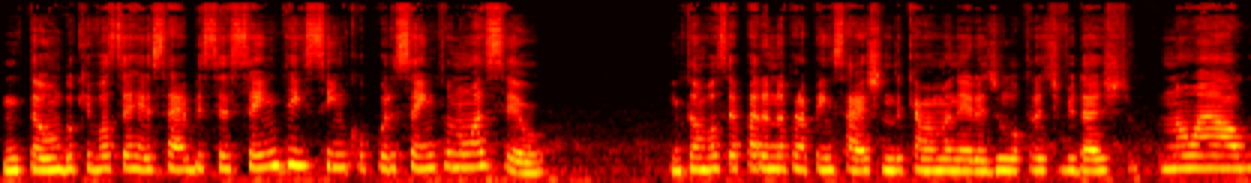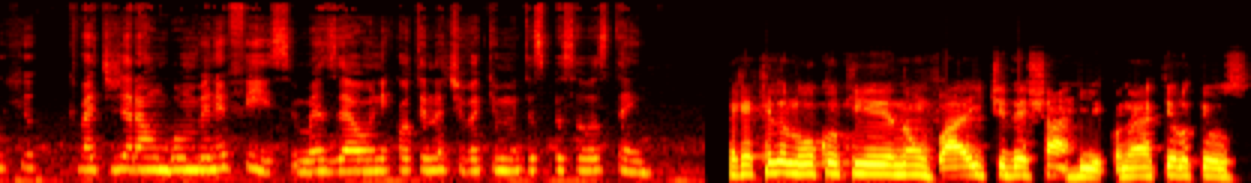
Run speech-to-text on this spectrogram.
Então, do que você recebe, 65% não é seu. Então, você parando para pensar, achando que é uma maneira de lucratividade, não é algo que, que vai te gerar um bom benefício, mas é a única alternativa que muitas pessoas têm. É que aquele lucro que não vai te deixar rico, não é aquilo que os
